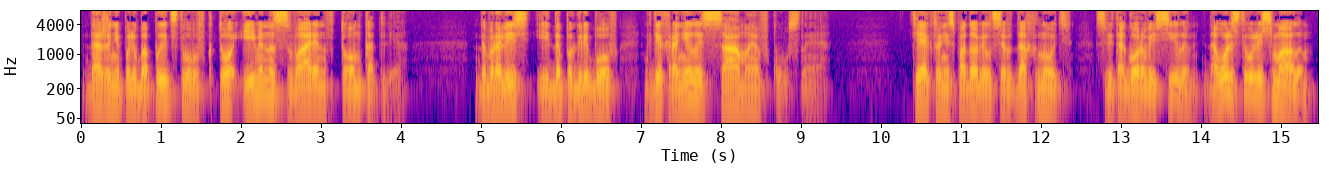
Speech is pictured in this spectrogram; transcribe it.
даже не полюбопытствовав, кто именно сварен в том котле. Добрались и до погребов, где хранилось самое вкусное. Те, кто не сподобился вдохнуть святогоровой силы, довольствовались малым —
